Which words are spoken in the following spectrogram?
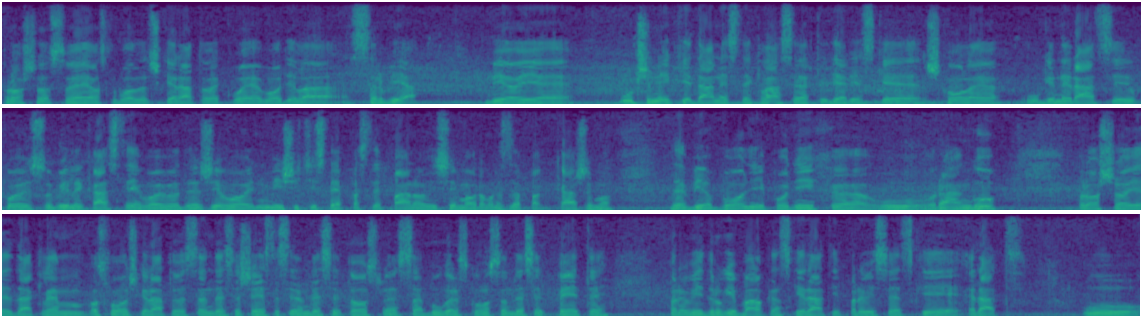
prošao sve oslobodačke ratove koje je vodila Srbija. Bio je učenik 11. klase artiljerijske škole u generaciji u kojoj su bili kasnije Vojvode Živojn, Mišić i Stepa Stepanović i moramo da kažemo da je bio bolji pod njih e, u rangu. Prošao je, dakle, oslobodačke ratove 76. 78. sa Bugarskom 85. Prvi i drugi Balkanski rat i prvi svetski rat. U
